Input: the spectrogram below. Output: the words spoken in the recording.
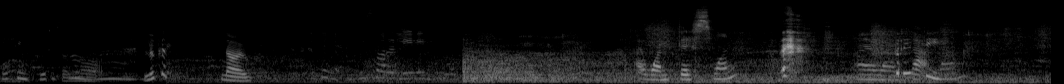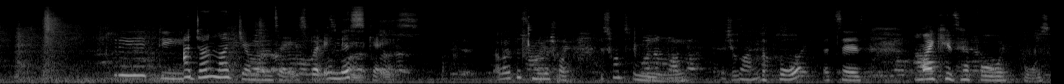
Fourteen quid is a lot. Look at. No. We started leaning towards. I want this one. I want that one. Pretty. I don't like diamantes, but in this case, I like the smallish one. This one's for me. which one? The paw that says, "My kids have four paws."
